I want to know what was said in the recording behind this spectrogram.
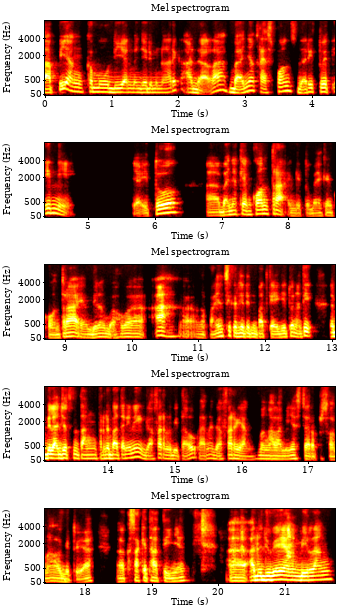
tapi yang kemudian menjadi menarik adalah banyak respons dari tweet ini, yaitu banyak yang kontra gitu, banyak yang kontra yang bilang bahwa ah eh, ngapain sih kerja di tempat kayak gitu. Nanti lebih lanjut tentang perdebatan ini Gafar lebih tahu karena Gafar yang mengalaminya secara personal gitu ya, eh, kesakit hatinya. Ada juga yang bilang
